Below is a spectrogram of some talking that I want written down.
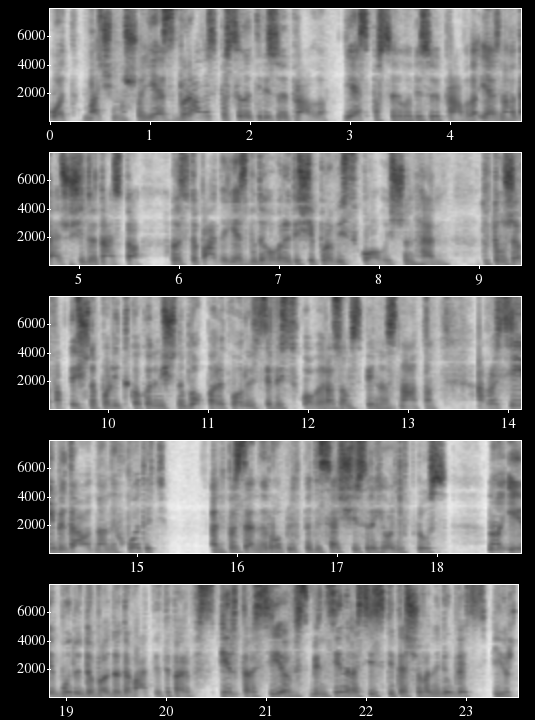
От бачимо, що ЄС збиралась посилити візові правила. ЄС посилило візові правила. Я нагадаю, що ще 19 листопада ЄС буде говорити ще про військовий Шенген. Тобто, вже фактично політико-економічний блок перетворюється в військовий разом спільно з НАТО. А в Росії біда одна не ходить. НПЗ не роблять 56 регіонів плюс. Ну і будуть додавати тепер в спірт Росії, в бензин російський, те, що вони люблять спірт.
